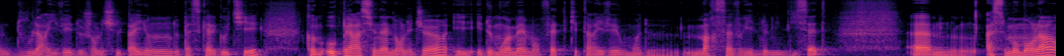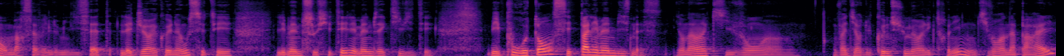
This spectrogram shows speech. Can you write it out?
d'où l'arrivée de Jean-Michel Paillon, de Pascal Gauthier, comme opérationnel dans Ledger, et, et de moi-même, en fait, qui est arrivé au mois de mars-avril 2017. Euh, à ce moment-là, en mars-avril 2017, Ledger et CoinHouse, c'était les mêmes sociétés, les mêmes activités. Mais pour autant, ce pas les mêmes business. Il y en a un qui vend, on va dire, du consumer électronique, donc qui vend un appareil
